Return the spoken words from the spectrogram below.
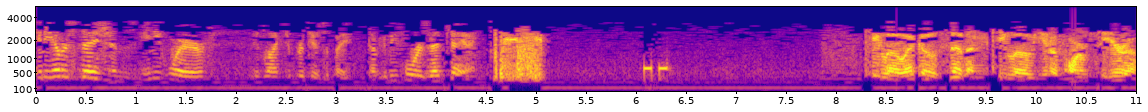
Any other stations anywhere who'd like to participate? WB4ZKA. Kilo Echo 7, Kilo Uniform Sierra.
